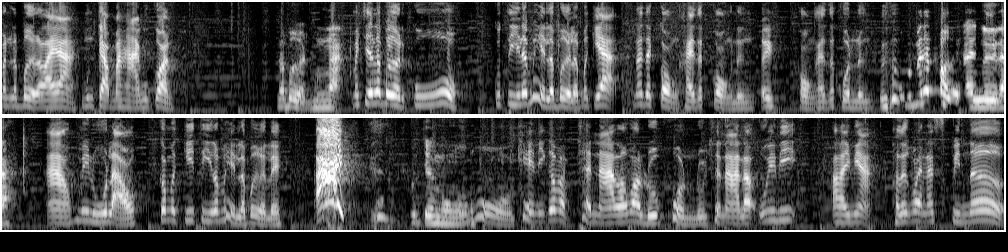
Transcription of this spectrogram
มันระเบิดอะไรอะ มึงกลับมาหากูก่อน ระเบิดมึงอะไม่ใช่ระเบิดกู กูตีแล้วไม่เห็นระเบิดแล้วเมื่อกี้ น่าจะกล่องใครสักกล่องหนึ่งเอ้ย กล่องใครสักคนหนึ่ง มันไม่ได้เปิดอะไรเลยนะอ้าว ไม่รู้เหรอก็เมื่อกี้ตีแล้วไม่เห็นระเบิดเลยอ้ายกูเจองูโอ้โห แค่นี้ก็แบบชนะแล้วว่ารู้ผลรู้ชนะแล้ว อุ้ยนี่อะไรเนี่ยเขาเรียกว่านะสปินเนอร์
